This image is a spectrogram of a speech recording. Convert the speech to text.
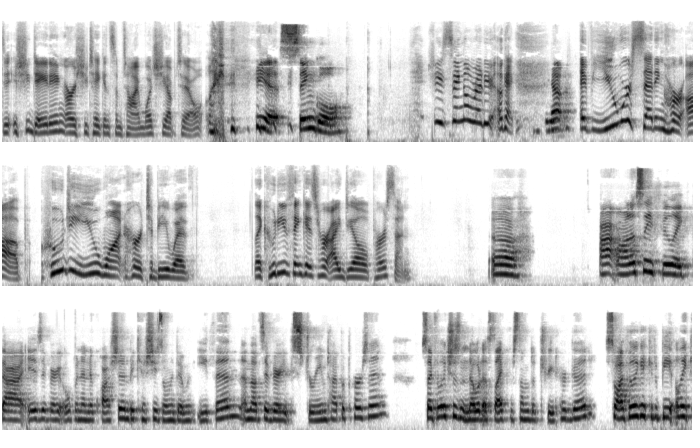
is she dating or is she taking some time? What's she up to? Like, she is single. She's single ready. Okay. Yep. If you were setting her up, who do you want her to be with? Like, who do you think is her ideal person? Uh, I honestly feel like that is a very open ended question because she's only been with Ethan, and that's a very extreme type of person. So I feel like she doesn't know what it's like for someone to treat her good. So I feel like it could be like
